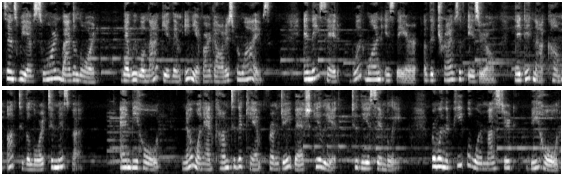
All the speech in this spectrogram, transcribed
since we have sworn by the Lord that we will not give them any of our daughters for wives? And they said, What one is there of the tribes of Israel that did not come up to the Lord to Mizpah? And behold, no one had come to the camp from Jabesh Gilead to the assembly. For when the people were mustered, behold,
